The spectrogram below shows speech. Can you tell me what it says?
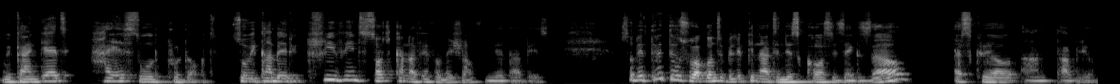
We can get highest sold product. So we can be retrieving such kind of information from the database. So the three tools we're going to be looking at in this course is Excel, SQL, and Tableau.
